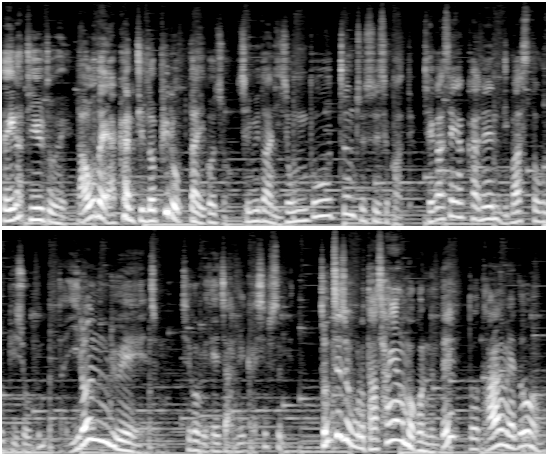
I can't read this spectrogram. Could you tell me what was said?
내가 딜도 해. 나보다 약한 딜러 필요 없다 이거죠. 재미도 한 이 정도쯤 줄 수 있을 것 같아요. 제가 생각하는 리마스터 홀 비숍은 이런 류의 좀 직업이 되지 않을까 싶습니다. 전체적으로 다 상향 먹었는데 또 다음에도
